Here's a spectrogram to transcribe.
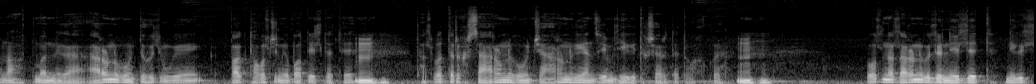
манай хот маань нэг 11 хүнтэй хөлбөмбөгийн баг тоглож байгаа бодъё л да тий. Талбай дээр гарсан 11 хүн чинь 11 янз юм л хийгээд тахшаардаад байгаа байхгүй. Уул нь бол 11 өлөө нийлээд нэг л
